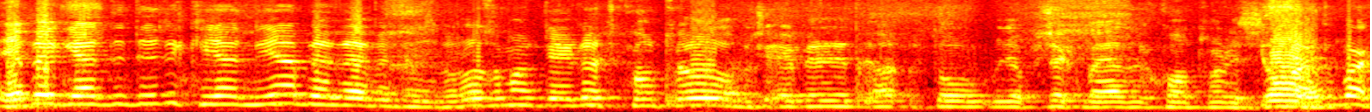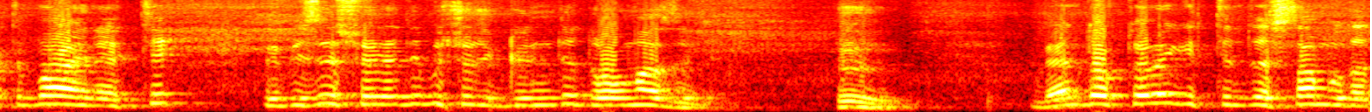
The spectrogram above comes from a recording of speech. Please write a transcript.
Eve geldi dedi ki ya niye haber vermediniz bana? O zaman devlet kontrol olmuş. Ebenin doğum yapacak bayanları kontrol için. Doğru. Geldi baktı muayene etti ve bize söyledi bu çocuk gününde doğmaz dedi. Hı. Ben doktora gittim de İstanbul'da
